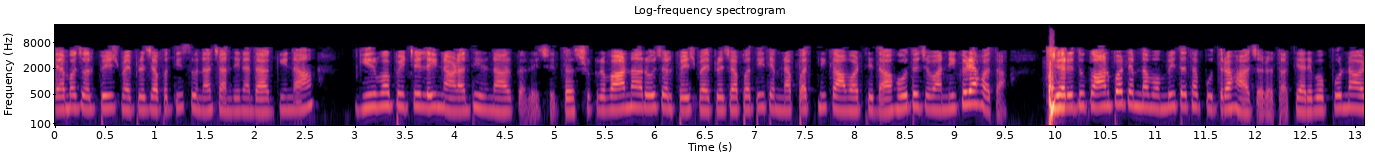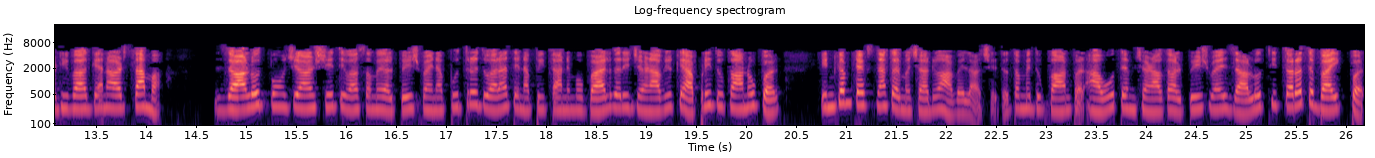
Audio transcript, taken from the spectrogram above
તેમજ અલ્પેશભાઈ પ્રજાપતિ સોના ચાંદીના દાગીના ગીરમાં પેટે લઈ નાણાં ધીરનાર કરે છે. તો શુક્રવારના રોજ અલ્પેશભાઈ પ્રજાપતિ તેમના પત્ની કામ દાહોદ જવા નીકળ્યા હતા. જ્યારે દુકાન પર તેમના મમ્મી તથા પુત્ર હાજર હતા, ત્યારે બપોરના અઢી વાગ્યાના અરસામાં ઝાલોદ પહોંચ્યા હશે તેવા સમયે અલ્પેશભાઈના પુત્ર દ્વારા તેના પિતાને મોબાઈલ કરી જણાવ્યું કે આપણી દુકાન ઉપર ઇન્કમ ટેક્સના કર્મચારીઓ આવેલા છે. તો તમે દુકાન પર આવો તેમ જણાવતા અલ્પેશભાઈ ઝાલોદથી તરત બાઇક પર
